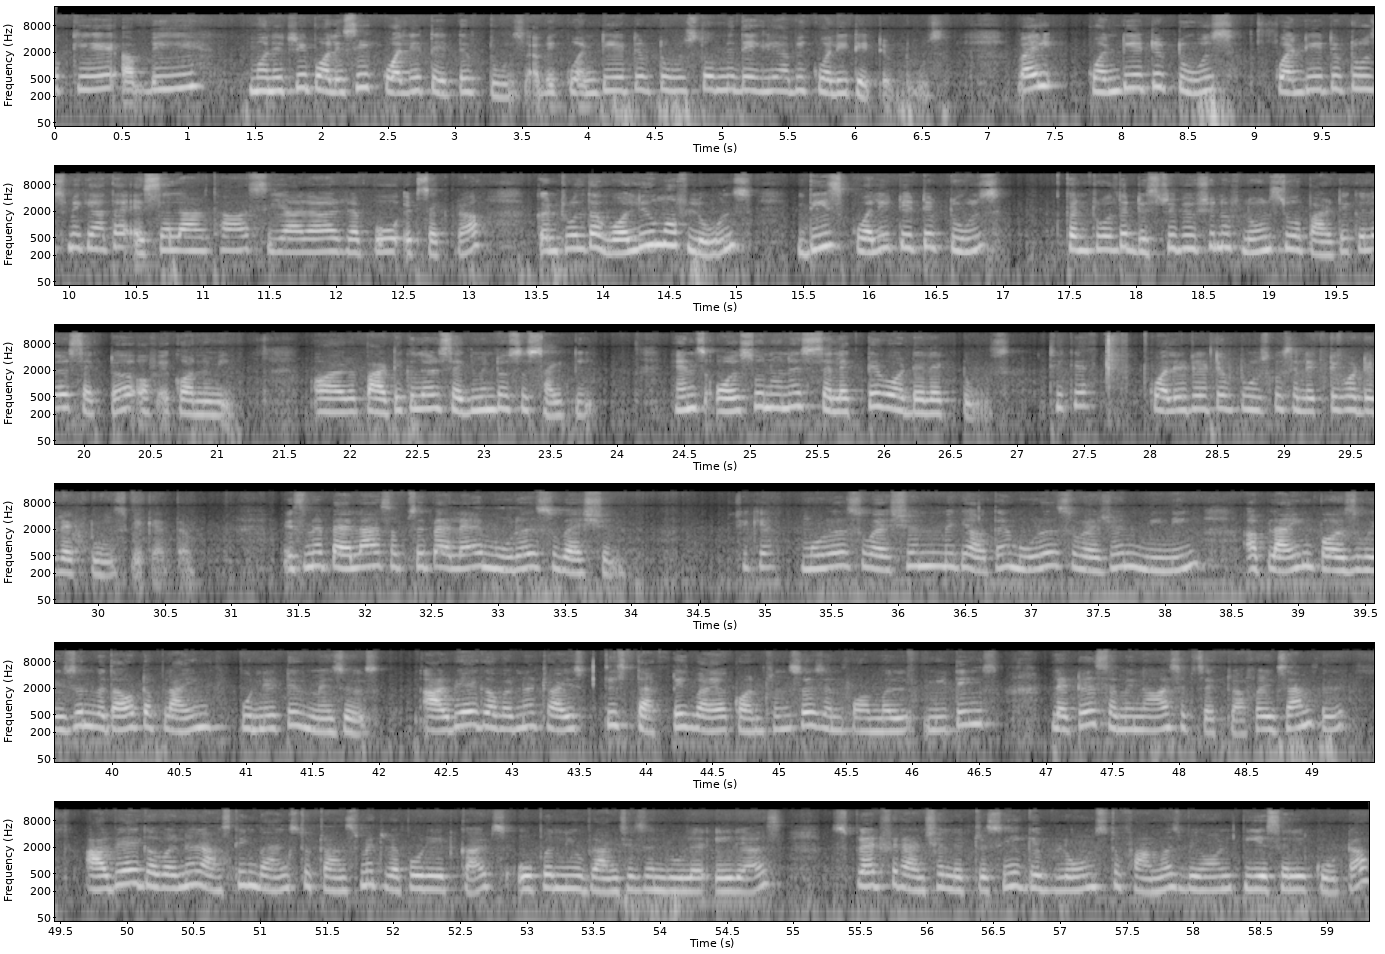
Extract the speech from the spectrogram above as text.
Okay, अभी monetary policy qualitative tools अभी quantitative tools तो हमने देख लिया, अभी qualitative tools well quantitative tools quantitative tools में क्या था? एस एल आर था C R R repo etcetera control the volume of loans these qualitative tools control the distribution of loans to a particular sector of economy और particular segment of society hence also known as selective और direct tools ठीक है? Qualitative tools को selective और direct tools भी कहते हैं। इसमें पहला, सबसे पहला है मोरल सुवेशन ठीक है? मोरल सुवेशन में क्या होता है? Moral suasion meaning applying persuasion without applying punitive measures R B I governor tries this tactic via conferences formal meetings letters seminars etcetera RBI governor asking banks to transmit repo rate cuts, open new branches in rural areas, spread financial literacy, give loans to farmers beyond PSL quota,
